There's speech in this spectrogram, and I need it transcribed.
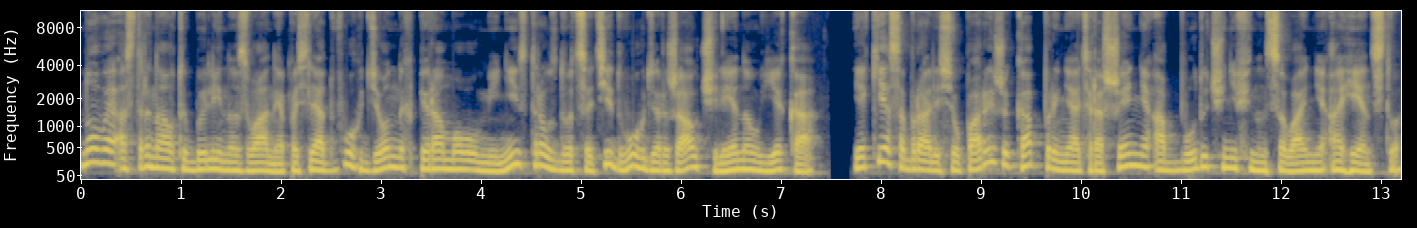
Новыя астранаўты былі названыя пасля двух дзённых перамоваў міністраў з 22 дзяржаў членаў ЕК, якія сабраліся ў парыжы, каб прыняць рашэнне аб будучыні фінансавання агенства.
